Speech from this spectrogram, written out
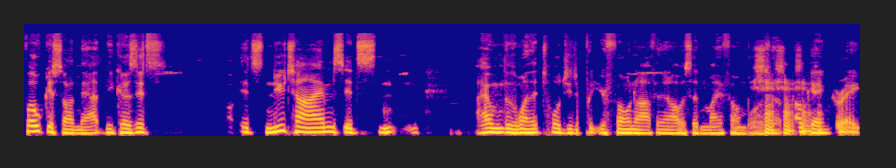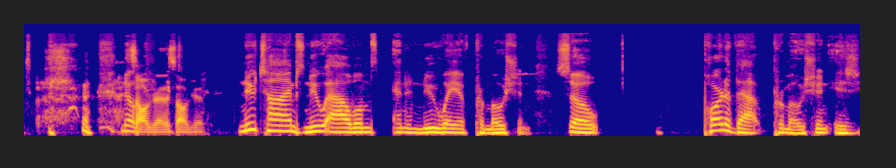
focus on that because it's it's new times. It's I'm the one that told you to put your phone off, and then all of a sudden my phone blows up. okay, great. no, it's all good. It's all good. New times, new albums, and a new way of promotion. So, part of that promotion is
